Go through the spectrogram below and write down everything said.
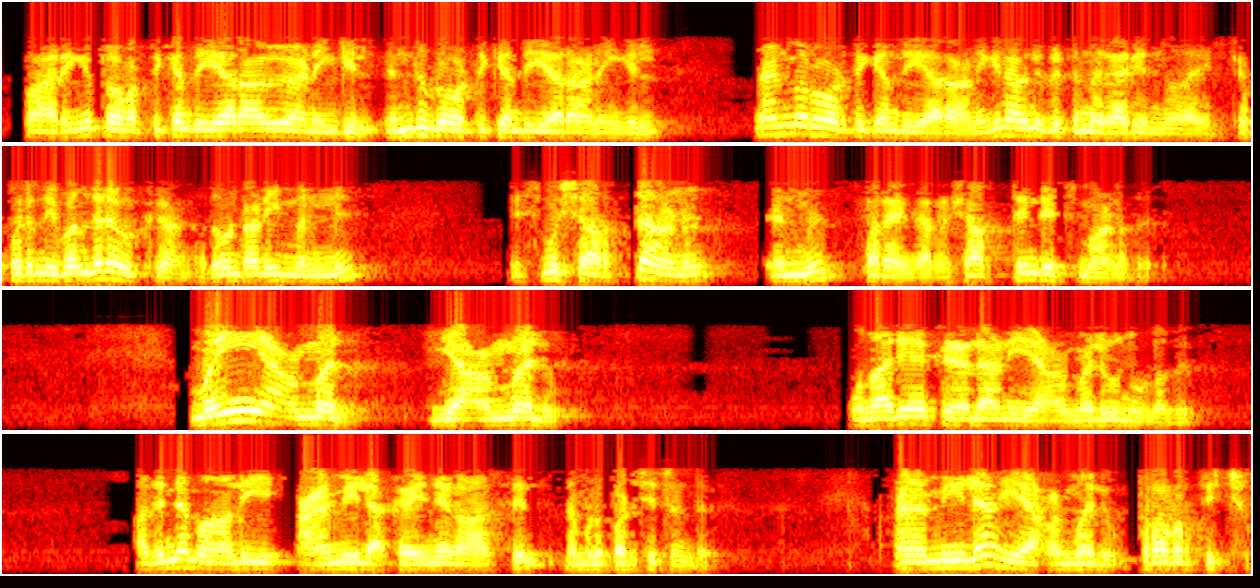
അപ്പൊ ആരെങ്കിലും പ്രവർത്തിക്കാൻ തയ്യാറാവുകയാണെങ്കിൽ എന്ത് പ്രവർത്തിക്കാൻ തയ്യാറാണെങ്കിൽ നന്മ പ്രവർത്തിക്കാൻ തയ്യാറാണെങ്കിൽ അവന് കിട്ടുന്ന കാര്യം എന്നതായിരിക്കും അപ്പൊ ഒരു നിബന്ധന വെക്കുകയാണ്. അതുകൊണ്ടാണ് ഈ മണ്ണ് ഇസ്മു ഷർത്താണ് എന്ന് പറയാൻ കാരണം. ഷർത്തിന്റെ ഇസ്മാണത്. മൈ അമൽ യമലു മുതാരിയായ ഫേലാണ് ഈ അമലു എന്നുള്ളത്. അതിന്റെ മാലി അമില കഴിഞ്ഞ ക്ലാസ്സിൽ നമ്മൾ പഠിച്ചിട്ടുണ്ട്. അമില യമലു പ്രവർത്തിച്ചു.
